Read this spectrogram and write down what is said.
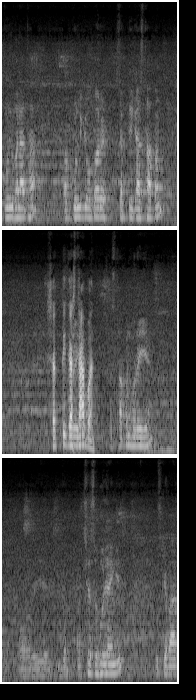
कुंड बना था और कुंड के ऊपर शक्ति का स्थापन शक्ति का स्थापन स्थापन हो रही है और ये जब अच्छे से हो जाएंगे उसके बाद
